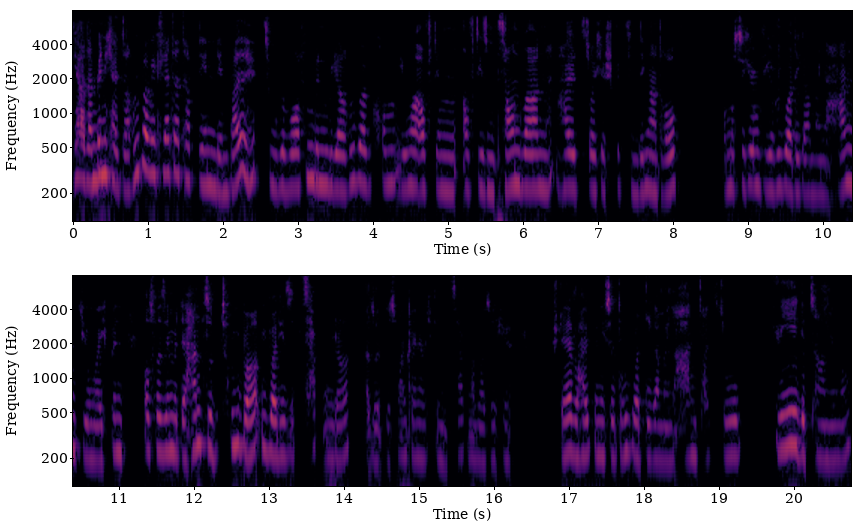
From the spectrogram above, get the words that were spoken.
Ja, dann bin ich halt darüber geklettert, habe denen den Ball zugeworfen, bin wieder rübergekommen. Junge, auf dem, auf diesem Zaun waren halt solche spitzen Dinger drauf. Da musste ich irgendwie rüber, Digga. Meine Hand, Junge. Ich bin aus Versehen mit der Hand so drüber über diese Zacken da. Also, das waren keine richtigen Zacken, aber solche Stäbe halt bin ich so drüber, Digga. Meine Hand hat so weh getan, Junge.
